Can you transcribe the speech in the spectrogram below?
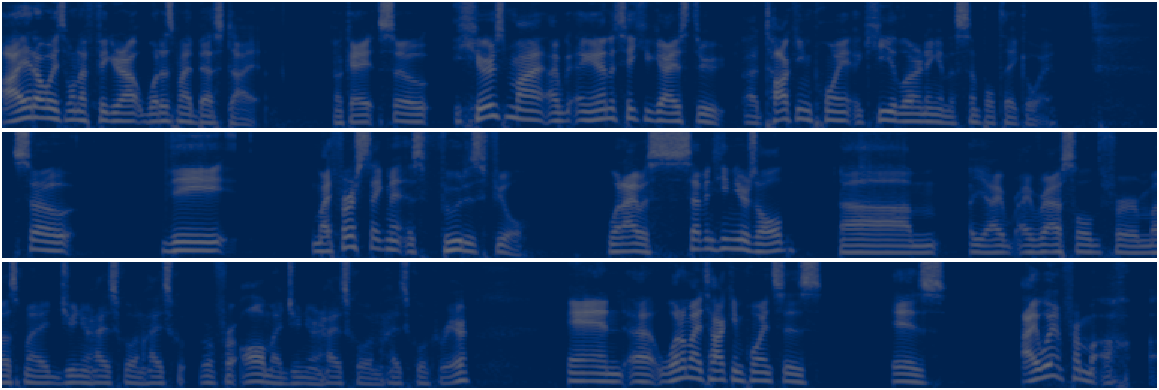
I had always want to figure out what is my best diet. Okay, so here's my. I'm, I'm going to take you guys through a talking point, a key learning, and a simple takeaway. So, the my first segment is food is fuel. When I was 17 years old, um, yeah, I, I wrestled for most of my junior high school and high school, or for all my junior high school and high school career. And uh, one of my talking points is is I went from uh,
